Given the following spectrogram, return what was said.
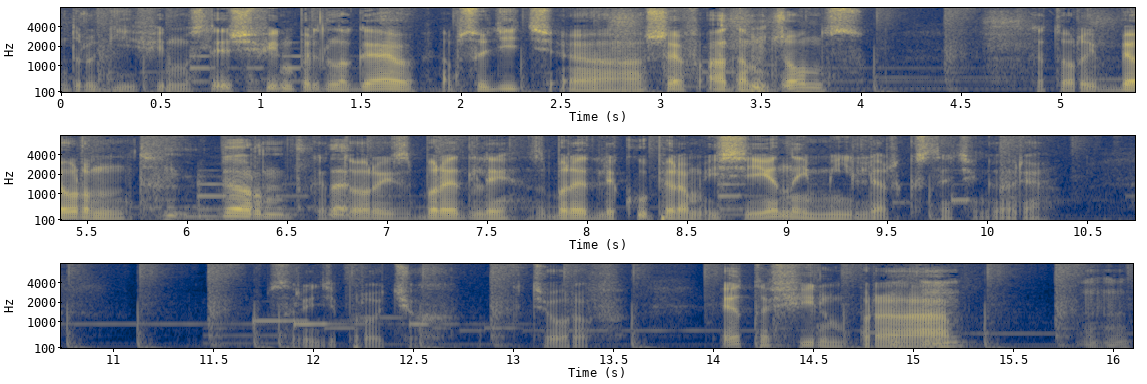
другие фильмы. Следующий фильм предлагаю обсудить э, шеф Адам Джонс, который Бёрнт, да. который с Брэдли, с Брэдли Купером и Сиеной Миллер, кстати говоря, среди прочих актеров. Это фильм про Мгм. Мгм.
